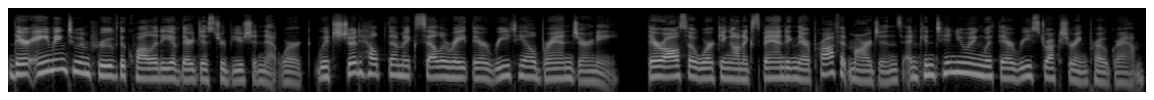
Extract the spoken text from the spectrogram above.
They're aiming to improve the quality of their distribution network, which should help them accelerate their retail brand journey. They're also working on expanding their profit margins and continuing with their restructuring program.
